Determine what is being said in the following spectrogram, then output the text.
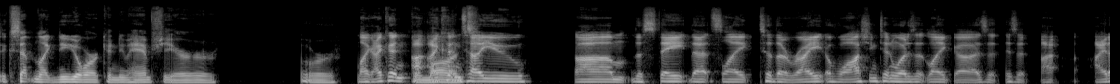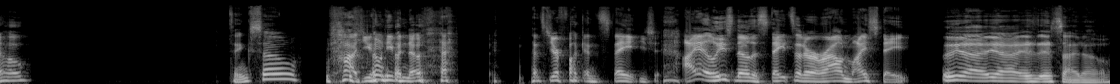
except like New York and New Hampshire, or, or Like I couldn't, I, I couldn't tell you um the state that's like to the right of Washington. What is it like? Uh, is it is it I- Idaho? think so. God, you don't even know that. That's your fucking state. You should, I at least know the states that are around my state. Yeah, yeah, it, it's Idaho.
